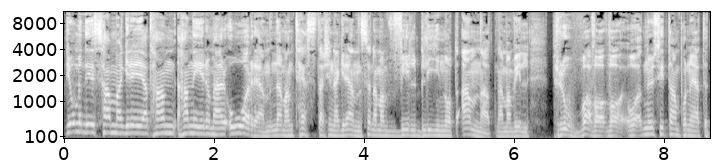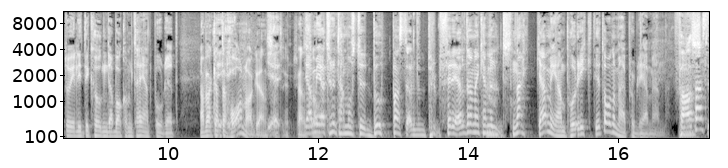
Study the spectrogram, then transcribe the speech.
Jo men det är samma grej att han, han är i de här åren när man testar sina gränser, när man vill bli något annat, när man vill prova vad, vad och nu sitter han på nätet och är lite kung där bakom tangentbordet. Han verkar inte ha några gränser, Ja, känns det Ja, som. men jag tror inte han måste buppas. Föräldrarna kan Mm. väl snacka med honom på riktigt om de här problemen. Fast, Fast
